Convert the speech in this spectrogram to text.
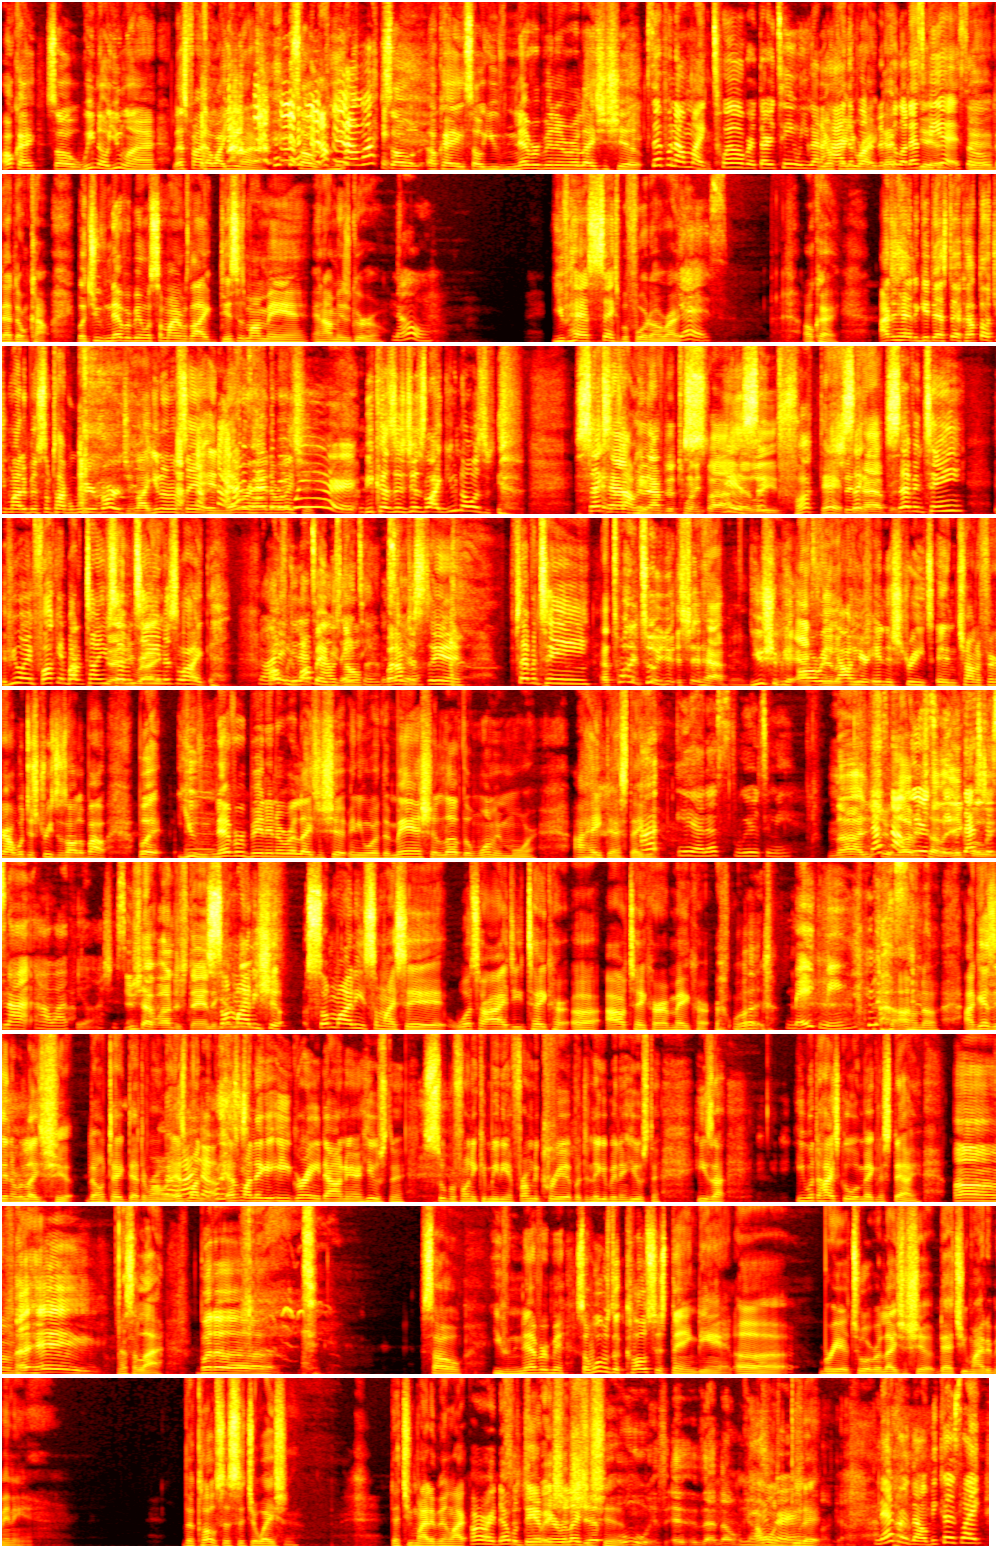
Okay, so we know you lying. Let's find out why you lying. So, I'm you- not lying. so okay, so you've never been in a relationship. Except when I'm like 12 or 13, when you gotta Yeah, hide okay, you're under right. the That- pillow. That's yeah, BS. So yeah, that don't count. But you've never been with somebody who was like, "This is my man and I'm his girl." no, You've had sex before though, right? yes. Okay. I just had to get that step because I thought you might have been some type of weird virgin, like you know what I'm saying, and never had a relationship. weird? Because it's just like you know, it's sex Shit is out here after 25 Yeah, at se- least. Fuck that. Shit Se- happen. Seventeen. If you ain't fucking by the time you're Yeah, you 17, right. it's like. No, I didn't hopefully do my that till I babies was don't. 18, but but I'm still. just saying, 17. At 22, you, shit happened. You should be get already accidental out here in the streets and trying to figure out what the streets is all about. But you've Mm-hmm. never been in a relationship anywhere. The man should love the woman more. I hate that statement. I, yeah, that's weird to me. Nah, you That's should not love weird each to other me, but equally. that's just not how I feel. I should say. You should have understanding. at somebody least. should. Somebody. Somebody said, "What's her IG? Take her. Uh, I'll take her and make her." what? make me. I don't know. I guess in a relationship. Don't take that the wrong way. That's my that's my nigga E Green down there in Houston. Super funny comedian from the crib, but the nigga been in Houston. He's a he went to high school with Megan Thee Stallion. Um, Hey, that's a lie. But uh, so you've never been. So what was the closest thing then, uh, Bria, to a relationship that you might have been in? The closest situation that you might have been like, all right, that was damn near a relationship. Ooh, is, is, is that don't count? I want to do Never. that. Never though, because like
